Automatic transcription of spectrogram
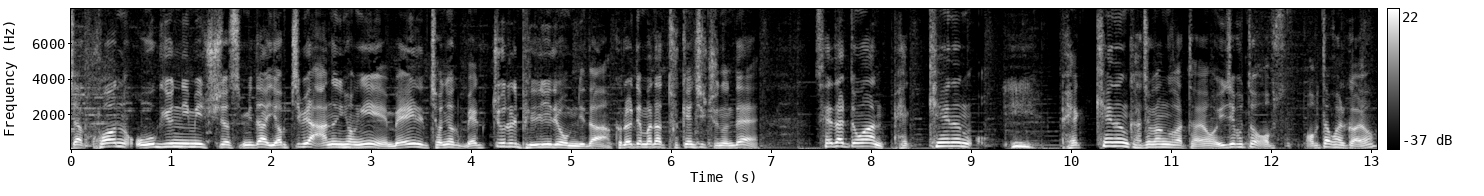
자 권오규님이 주셨습니다. 옆집에 아는 형이 매일 저녁 맥주를 빌리려 옵니다. 그럴 때마다 두 캔씩 주는데 세 달 동안 100캔은 100캔은 가져간 것 같아요. 이제부터 없, 없다고 할까요?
